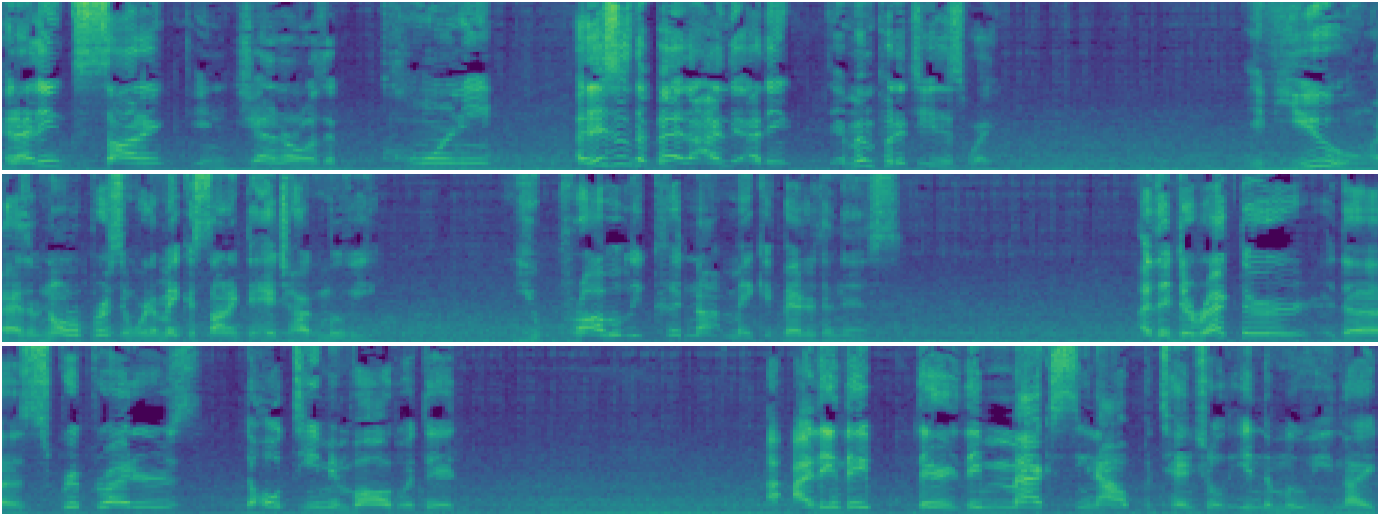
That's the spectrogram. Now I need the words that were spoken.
and I think Sonic in general is a corny. this is the bet. I, I think I'm gonna put it to you this way: if you, as a normal person, were to make a Sonic the Hedgehog movie, you probably could not make it better than this. Uh, the director, the script writers, the whole team involved with it. I, I think they they they maxing out potential in the movie. Like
